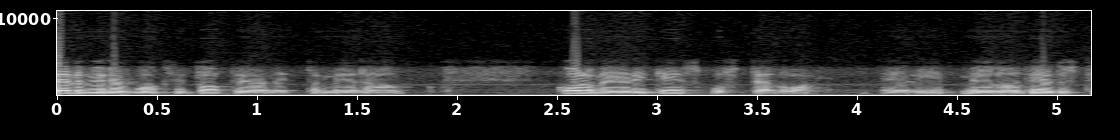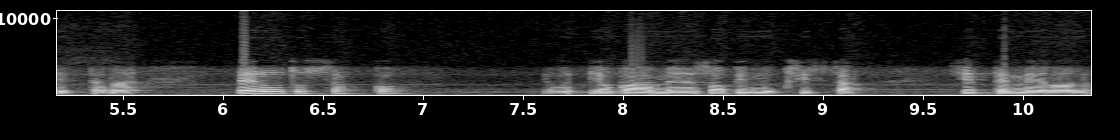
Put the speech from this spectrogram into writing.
selvyyden vuoksi totean, että meillä on kolme eri keskustelua. Eli meillä on tietysti tämä peruutussakko, joka on meidän sopimuksissa. Sitten meillä on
